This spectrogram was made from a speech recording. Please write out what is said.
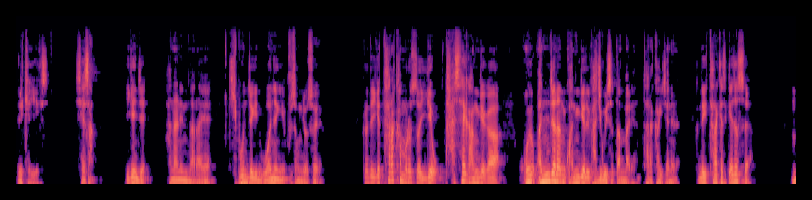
이렇게 얘기했어요. 세상 이게 이제 하나님 나라의 기본적인 원형의 구성 요소예요. 그런데 이게 타락함으로써 이게 다세 관계가 완전한 관계를 가지고 있었단 말이야. 타락하기 전에는. 근데 이 타락해서 깨졌어요. 응?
